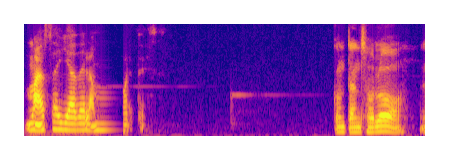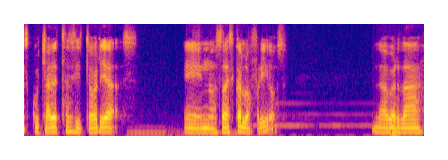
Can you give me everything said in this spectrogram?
más allá de la muerte con tan solo escuchar estas historias eh, nos da escalofríos. La verdad,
